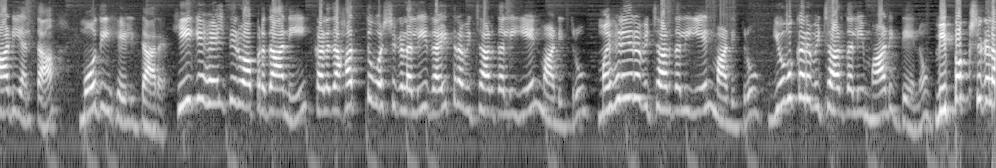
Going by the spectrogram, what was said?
ಮಾಡಿ ಅಂತ ಮೋದಿ ಹೇಳಿದ್ದಾರೆ. ಹೀಗೆ ಹೇಳ್ತಿರುವ ಪ್ರಧಾನಿ, ಕಳೆದ ಹತ್ತು ವರ್ಷಗಳಲ್ಲಿ ರೈತರ ವಿಚಾರದಲ್ಲಿ ಏನ್ ಮಾಡಿದ್ರು, ಮಹಿಳೆಯರ ವಿಚಾರದಲ್ಲಿ ಏನ್ ಮಾಡಿದ್ರು, ಯುವಕರ ವಿಚಾರದಲ್ಲಿ ಮಾಡಿದ್ದೇನು? ವಿಪಕ್ಷಗಳ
